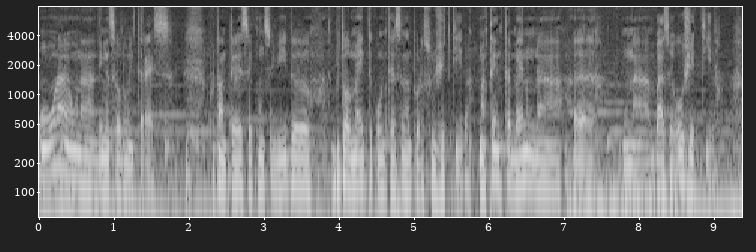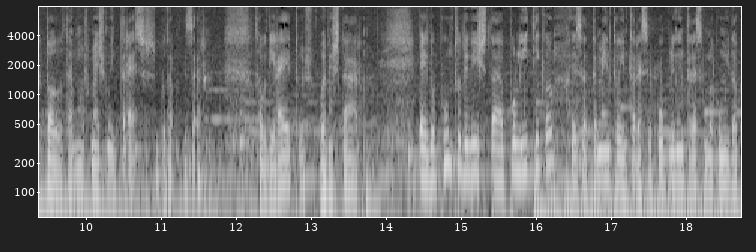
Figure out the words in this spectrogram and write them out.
Uma é uma dimensão do interesse. Portanto, o interesse é concebido habitualmente com interesse de natura subjetiva, mas tem também uma, eh, uma base objetiva. Todos temos os mesmos interesses, podemos dizer. São direitos, bem-estar, e do ponto de vista político, exatamente o interesse público interessa uma comunidade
